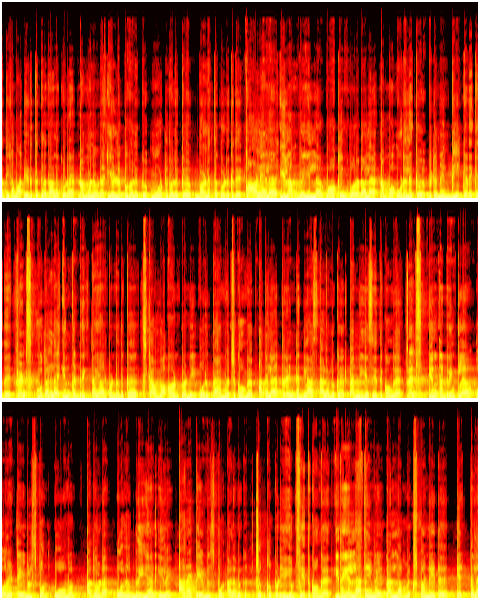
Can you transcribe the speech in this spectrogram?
அதிகமாக எடுத்துக்கிறதால கூட நம்மளோட எலும்புகளுக்கு மூட்டுகளுக்கு பலத்தை கொடுக்குது. காலையில இளம் வெயில்ல வாக்கிங் போறதால நம்ம உடலுக்கு விட்டமின் டி கிடைக்குது. ஃப்ரெண்ட்ஸ் முதல்ல இந்த ட்ரிங்க் தயார் பண்றதுக்கு ஸ்டவ் ஆன் பண்ணி ஒரு பேன் வச்சுக்கோங்க. அதுல ரெண்டு கிளாஸ் அளவுக்கு தண்ணியை சேர்த்துக்கோங்க. ஃப்ரெண்ட்ஸ் இந்த ட்ரிங்க்ல ஒரு டேபிள் ஸ்பூன் ஓமம் அதோட ஒரு பிரியாணி இலை அரை டேபிள் ஸ்பூன் அளவுக்கு சுக்கு பொடியையும் சேர்த்துக்கோங்க. இதை எல்லாத்தையுமே நல்லா மிக்ஸ் பண்ணிட்டு எட்டுல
